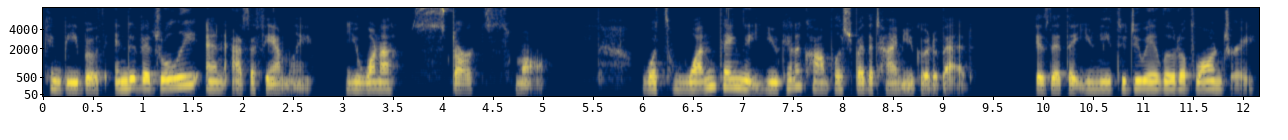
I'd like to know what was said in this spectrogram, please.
can be both individually and as a family. You want to start small. What's one thing that you can accomplish by the time you go to bed? Is it that you need to do a load of laundry?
